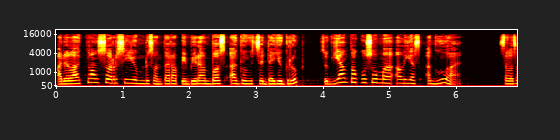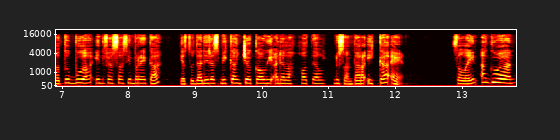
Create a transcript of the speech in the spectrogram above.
adalah konsorsium Nusantara pimpinan Bos Agung Sedayo Group, Sugianto Kusuma alias Aguan. Salah satu buah investasi mereka yang sudah diresmikan Jokowi adalah Hotel Nusantara IKN. Selain Aguan,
